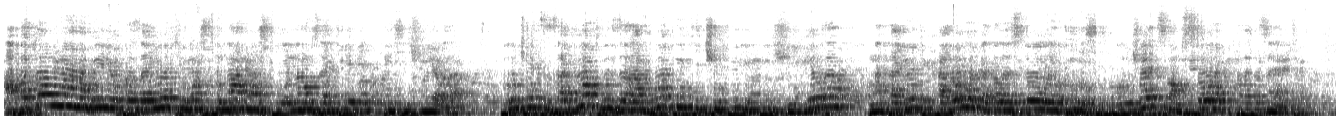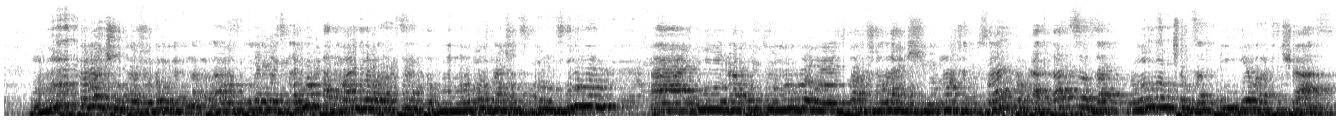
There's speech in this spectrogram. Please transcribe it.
А потом а, вы ее продаете, можете нам, можете не нам, за 9 тысяч евро. Получается, за год вы заработаете 4 тысячи евро на Toyota Corolla, которая стоила 10. Получается вам 40%. Мне это очень тоже выгодно, потому что я ее сдаю по 2 евроцента в минуту, значит, с бензином, а, и, допустим, любой из вас желающий может взять, покататься за менее чем за 3 евро в час.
